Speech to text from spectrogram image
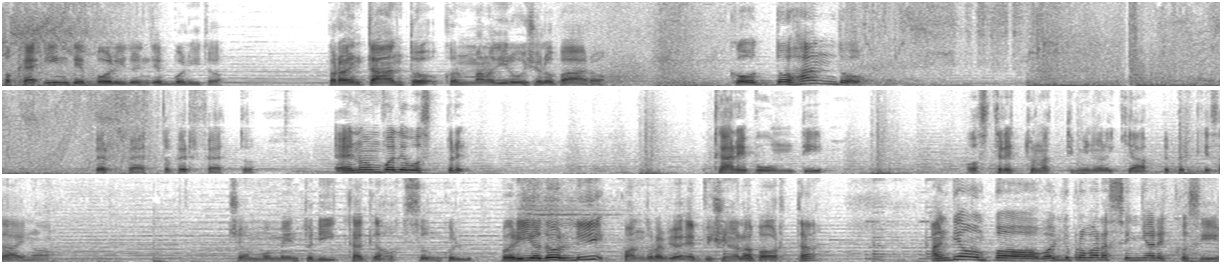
Ok, indebolito, indebolito. Però intanto con mano di luce lo paro. Goddohando! Perfetto, perfetto. E non volevo sprecare punti. Ho stretto un attimino le chiappe perché sai, no? C'è un momento di cagazzo in quel periodo lì, quando proprio è vicino alla porta. Andiamo un po', voglio provare a segnare così.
